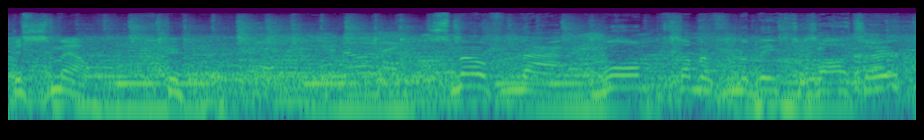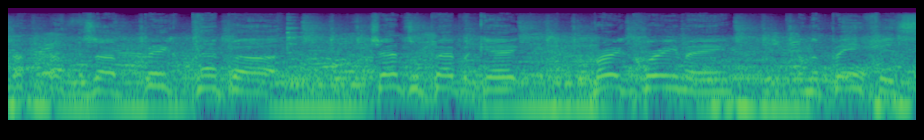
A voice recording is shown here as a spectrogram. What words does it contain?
The smell. smell from that, warmth coming from the beef tartare. There's a big pepper, gentle pepper kick, very creamy, and the beef is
